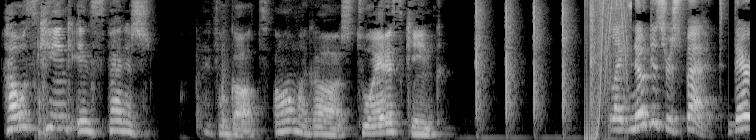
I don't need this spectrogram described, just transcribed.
How was king in Spanish? I forgot. Oh my gosh. Tú eres king. Like, no disrespect. There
